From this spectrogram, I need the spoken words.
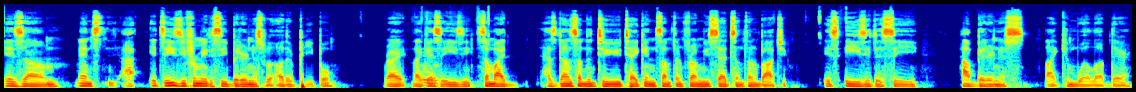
is um man, it's, I, it's easy for me to see bitterness with other people, right? Like it's easy. Somebody has done something to you, taken something from you, said something about you. It's easy to see how bitterness like can well up there.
